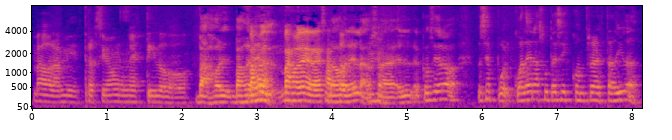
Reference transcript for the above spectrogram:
Bajo la administración, un estilo. Bajo el, bajo el Bajo, el, bajo el ELA, exacto. Bajo el o sea, él, él consideraba... Entonces, ¿por- ¿cuál era su tesis contra la estadidad?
